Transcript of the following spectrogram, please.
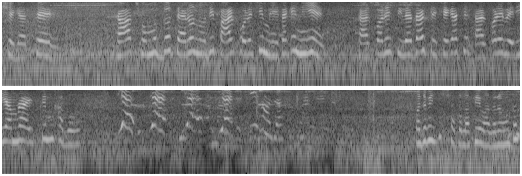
এসে গেছে। সাত সমুদ্র তেরো নদী পার করেছি মেয়েটাকে নিয়ে। তারপরে সিলেদার্স এসে গেছে তারপরে বেরিয়ে আমরা আইসক্রিম খাব। মজা। পেয়েছিস? সাথে লাফিয়ে বাঁধানোর মতন?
